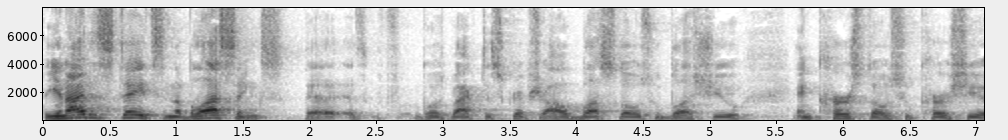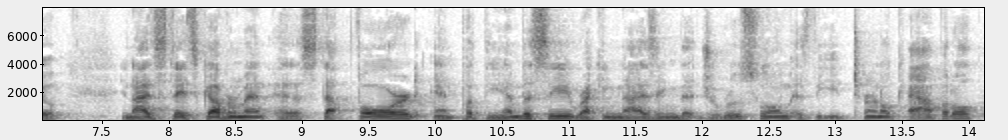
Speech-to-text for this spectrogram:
The United States and the blessings, that goes back to scripture. I will bless those who bless you and curse those who curse you. United States government has stepped forward and put the embassy, recognizing that Jerusalem is the eternal capital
